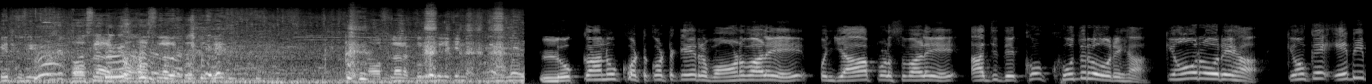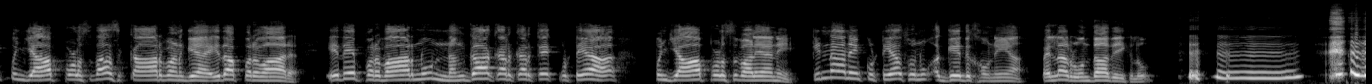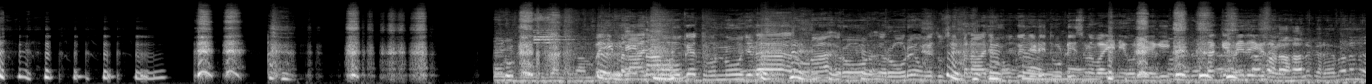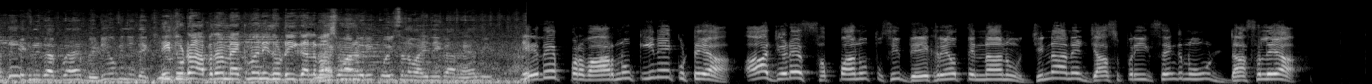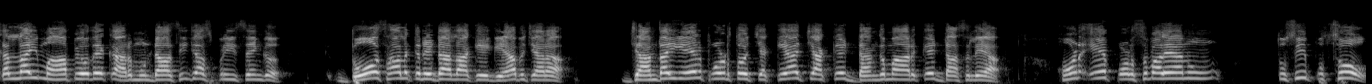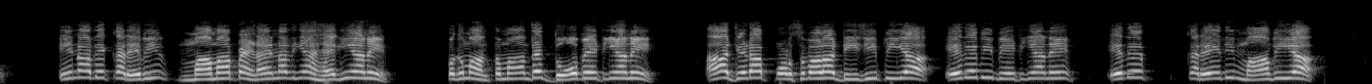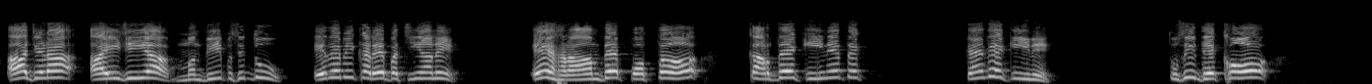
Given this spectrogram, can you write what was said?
ਕਿ ਤੁਸੀਂ ਹੌਸਲਾ ਰੱਖੋ ਹੌਸਲਾ ਰੱਖੋ ਤੁਸੀਂ। ਹੌਸਲਾ ਰੱਖੋ ਤੁਸੀਂ ਲੇਕਿਨ ਲੋਕਾਂ ਨੂੰ ਕੁੱਟ-ਕੁੱਟ ਕੇ ਰਵਾਉਣ ਵਾਲੇ ਪੰਜਾਬ ਪੁਲਿਸ ਵਾਲੇ ਅੱਜ ਦੇਖੋ ਖੁਦ ਰੋ ਰਿਹਾ। ਕਿਉਂ ਰੋ ਰਿਹਾ? ਕਿਉਂਕਿ ਇਹ ਵੀ ਪੰਜਾਬ ਪੁਲਿਸ ਦਾ ਸ਼ਿਕਾਰ ਬਣ ਗਿਆ ਇਹਦਾ ਪਰਿਵਾਰ। ਇਹਦੇ ਪਰਿਵਾਰ ਨੂੰ ਨੰਗਾ ਕਰ ਕਰਕੇ ਕੁੱਟਿਆ ਪੰਜਾਬ ਪੁਲਿਸ ਵਾਲਿਆਂ ਨੇ। ਕਿੰਨਾ ਨੇ ਕੁੱਟਿਆ? ਤੁਹਾਨੂੰ ਅੱਗੇ ਦਿਖਾਉਨੇ ਆ। ਪਹਿਲਾਂ ਰੋਂਦਾ ਦੇਖ ਲਓ। ਬਈ ਮੁਲਾਜ਼ਮ ਹੋ ਕੇ ਤੁਹਾਨੂੰ ਜਿਹੜਾ ਰੋਣਾ ਰੋ- ਰੋ ਰਹੇ ਹੋਗੇ ਤੁਸੀਂ ਮੁਲਾਜ਼ਮ ਹੋ ਕੇ ਜਿਹੜੀ ਤੁਹਾਡੀ ਸੁਣਵਾਈ ਨਹੀਂ ਹੋ ਰਹੀ ਹੈਗੀ ਤਾਂ ਕਿਵੇਂ ਦੇਖਦੇ ਸਾਡਾ ਹੋ? ਹੱਲ ਕਰਿਆ ਵਾ ਨਾ ਮੈਂ ਦੇਖ ਨਹੀਂ ਰਿਹਾ ਵੀਡੀਓ ਵੀ ਨਹੀਂ ਦੇਖੀ। ਨਹੀਂ ਤੁਹਾਡਾ ਆਪਦਾ ਮਹਿਕਮਾ ਨਹੀਂ ਤੁਹਾਡੀ ਗੱਲ ਬਸ ਮਹਿਕਮਾ ਮੇਰੀ ਕੋਈ ਸੁਣਵਾਈ ਨਹੀਂ ਕਰ ਰਿਹਾ ਜੀ। ਇਹਦੇ ਪਰਿਵਾਰ ਨੂੰ ਕਿਹਨੇ ਕੁੱਟਿਆ? ਆ ਜਿਹੜੇ ਸੱਪਾਂ ਨੂੰ ਤੁਸੀਂ ਦੇਖ ਰਹੇ ਹੋ ਤਿੰਨਾਂ ਨੂੰ ਜਿਨ੍ਹਾਂ ਨੇ ਜਸਪ੍ਰੀਤ ਸਿੰਘ ਨੂੰ ਡਸ ਲਿਆ। ਕੱਲਾ ਹੀ ਮਾਂ ਪਿਓ ਦੇ ਘਰ ਮੁੰਡਾ ਸੀ ਜਸਪ੍ਰੀਤ ਸਿੰਘ। 2 ਸਾਲ ਕੈਨੇਡਾ ਲਾ ਕੇ ਗਿਆ ਵਿਚਾਰਾ। ਜਾਂਦਾ ਹੀ 에ਅਰਪੋਰਟ ਤੋਂ ਚੱਕਿਆ, ਚੱਕ ਕੇ ਡੰਗ ਮਾਰ ਕੇ ਡਸ ਲਿਆ। ਹੁਣ ਇਹ ਪੁਲਿਸ ਵਾਲਿਆਂ ਨੂੰ ਤੁਸੀਂ ਪੁੱਛੋ, ਇਹਨਾਂ ਦੇ ਘਰੇ ਵੀ ਮਾਮਾ ਭੈਣਾਂ ਇਹਨਾਂ ਦੀਆਂ ਹੈਗੀਆਂ ਨੇ, ਭਗਵੰਤ ਮਾਨ ਦੇ ਦੋ ਬੇਟੀਆਂ ਨੇ। ਆ ਜਿਹੜਾ ਪੁਲਿਸ ਵਾਲਾ ਡੀਜੀਪੀ ਆ, ਇਹਦੇ ਵੀ ਬੇਟੀਆਂ ਨੇ, ਇਹਦੇ ਘਰੇ ਇਹਦੀ ਮਾਂ ਵੀ ਆ। ਆ ਜਿਹੜਾ ਆਈਜੀ ਆ, ਮਨਦੀਪ ਸਿੱਧੂ, ਇਹਦੇ ਵੀ ਘਰੇ ਬੱਚੀਆਂ ਨੇ। ਇਹ ਹਰਾਮ ਦੇ ਪੁੱਤ ਕਰਦੇ ਕੀ ਨੇ ਤੇ ਕਹਿੰਦੇ ਕੀ ਨੇ? ਤੁਸੀਂ ਦੇਖੋ,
